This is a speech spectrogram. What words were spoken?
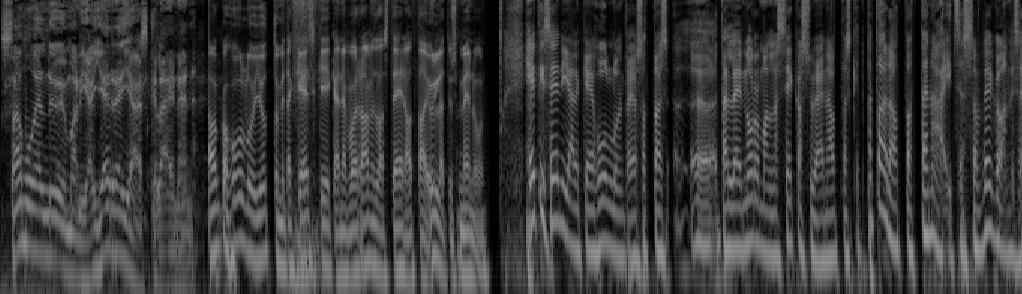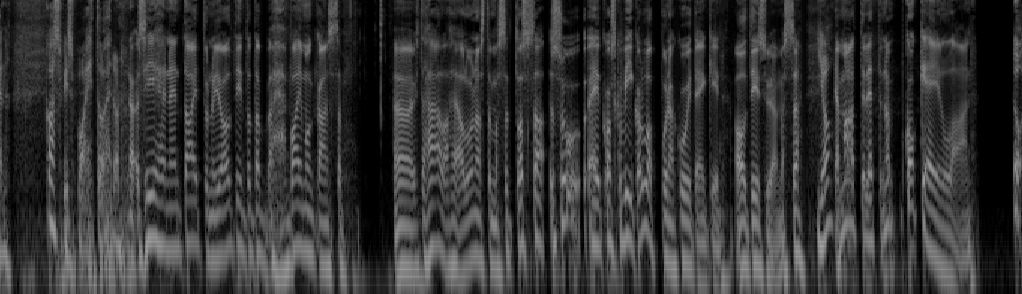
Samuel Nyyman ja Jere Jäskeläinen. Onko hullu juttu, mitä keski-ikäinen voi ravintolassa tehdä, ottaa yllätysmenuun? heti sen jälkeen hulluinta, jos ottaisi äh, tälleen normaalina sekasyöjänä, ottaisikin, että mä taidan ottaa tänään itse asiassa vegaanisen kasvisvaihtoehdon. No siihen en taittunut. Jo oltiin tota vaimon kanssa yhtä häälahjaa lunastamassa tuossa, su- ei koska viikonloppuna kuitenkin oltiin syömässä. Joo. Ja mä ajattelin, että no kokeillaan. No,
